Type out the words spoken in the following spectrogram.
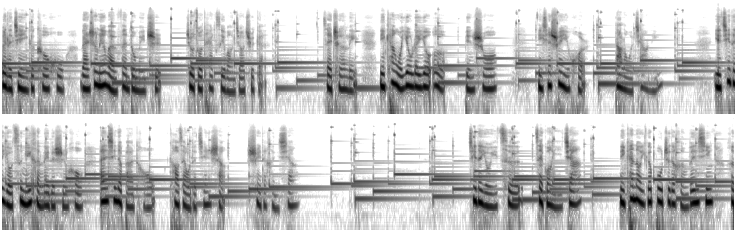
为了见一个客户，晚上连晚饭都没吃，就坐 taxi 往郊区赶。在车里，你看我又累又饿。便说：“你先睡一会儿，到了我叫你。”也记得有次你很累的时候，安心的把头靠在我的肩上，睡得很香。记得有一次在逛宜家，你看到一个布置的很温馨、很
